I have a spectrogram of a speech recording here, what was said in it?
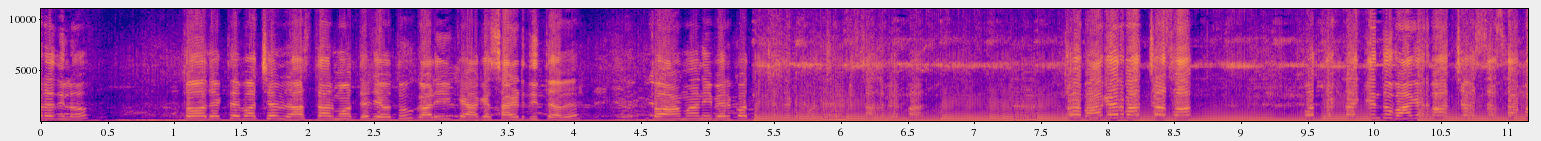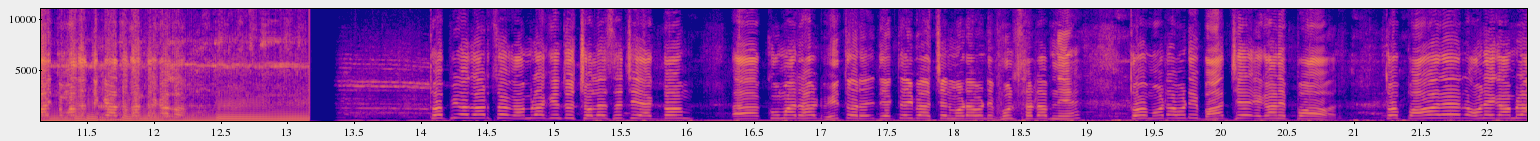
করে দিল। তো দেখতে পাচ্ছেন, রাস্তার মধ্যে যেহেতু গাড়িকে আগে সাইড দিতে হবে, তো আমানি বের করতে। তো বাঘের বাচ্চা সব প্রত্যেকটা কিন্তু বাঘের বাচ্চা সামাই তোমাদের এতক্ষণ দেখালাম। তো প্রিয় দর্শক, আমরা কিন্তু চলে এসেছি একদম কুমারহাট ভিতরে, দেখতেই পাচ্ছেন মোটামুটি ফুল সেট নিয়ে। তো মোটামুটি বাজছে এখানে পাওয়ার তো পাওয়ারের অনেক আমরা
